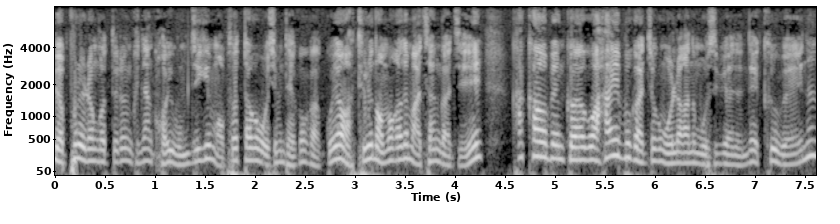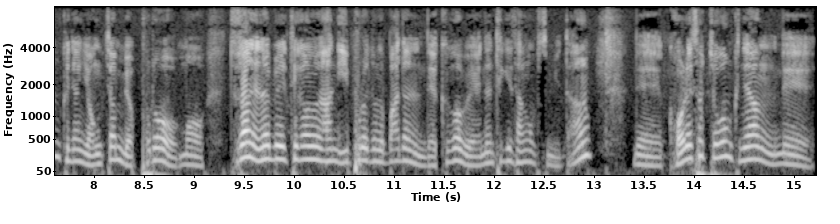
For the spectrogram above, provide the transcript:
몇 프로 이런 것들은 그냥 거의 움직임 없었다고 보시면 될 것 같고요. 뒤로 넘어가도 마찬가지 카카오뱅크하고 하이브가 조금 올라가는 모습이었는데 그 외에는 그냥 0. 몇 프로 뭐 두산 에너빌티가 한 2% 정도 빠졌는데 그거 외에는 특이사항 없습니다. 네 거래소 쪽은 그냥 네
